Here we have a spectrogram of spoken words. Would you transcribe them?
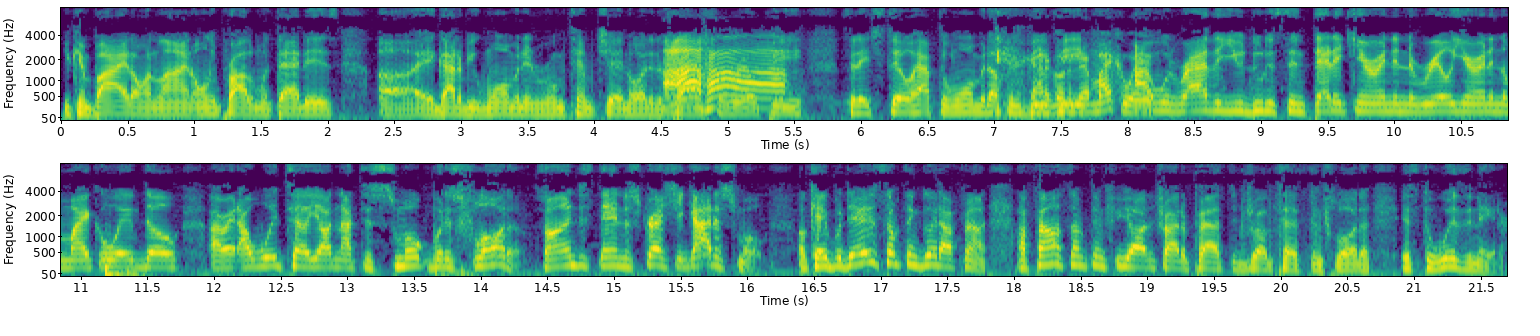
You can buy it online. Only problem with that is uh, it got to be warmer than room temperature in order to pass Aha! the real pee. So they still have to warm it up in Gotta go to that microwave. I would rather you do the synthetic urine than the real urine in the microwave, though. All right, I would tell y'all not to smoke, but it's Florida, so I understand the stress. You got to smoke, okay? But there is something good I found. I found something for y'all to try to pass the drug test in Florida. It's the Whizzinator.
